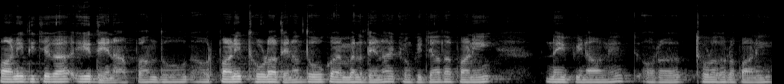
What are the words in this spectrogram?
ਪਾਣੀ ਦੀ ਜਗ੍ਹਾ ਇਹ ਦੇਣਾ ਆਪਾਂ ਦੋ, ਔਰ ਪਾਣੀ ਥੋੜਾ ਦੇਣਾ 2 ml ਦੇਣਾ, ਕਿਉਂਕਿ ਜ਼ਿਆਦਾ ਪਾਣੀ ਨਹੀਂ ਪੀਣਾ ਉਹਨੇ, ਔਰ ਥੋੜਾ ਥੋੜਾ ਪਾਣੀ,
